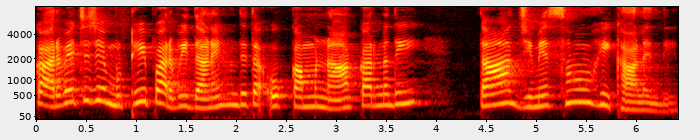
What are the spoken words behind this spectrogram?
ਘਰ ਵਿੱਚ ਜੇ ਮੁਠੀ ਭਰ ਵੀ ਦਾਣੇ ਹੁੰਦੇ ਤਾਂ ਉਹ ਕੰਮ ਨਾ ਕਰਨ ਦੀ ਤਾਂ ਜਿਵੇਂ ਸਹੁੰ ਹੀ ਖਾ ਲੈਂਦੀ।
